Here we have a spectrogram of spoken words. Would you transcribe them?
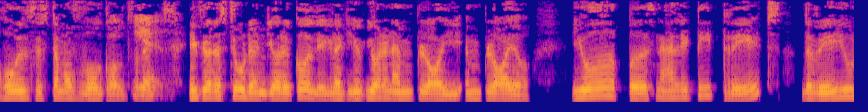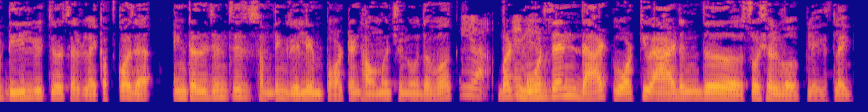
whole system of work also. Like Yes. if you're a student, you're a colleague, like you, you're an employee, employer, your personality traits, the way you deal with yourself, like of course, uh, intelligence is something really important, how much you know the work, Yeah, but more is. than that, what you add in the social workplace, like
